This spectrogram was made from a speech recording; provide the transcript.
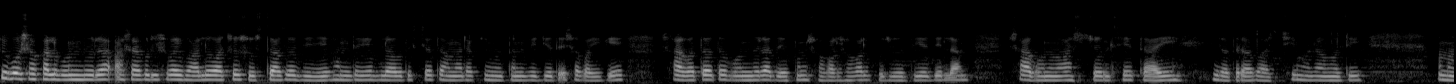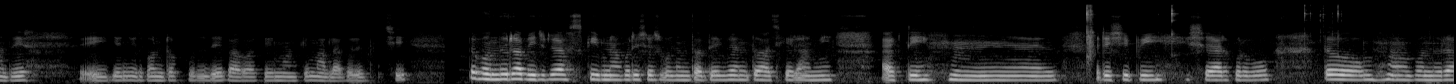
শুভ সকাল বন্ধুরা, আশা করি সবাই ভালো আছো, সুস্থ আছো। যে যেখান থেকে ব্লগ দেখছ, তো আমার একটা নতুন ভিডিওতে সবাইকে স্বাগত। তো বন্ধুরা, দেখুন, সকাল সকাল পুজো দিয়ে দিলাম। শ্রাবণ মাস চলছে, তাই যতটা পারছি মোটামুটি আমাদের এই যে নীলকণ্ঠ ফুল দিয়ে বাবাকে, মাকে মালা করে দিচ্ছি। তো বন্ধুরা ভিডিওটা স্কিপ না করে শেষ পর্যন্ত দেখবেন। তো আজকের আমি একটি রেসিপি শেয়ার করব। তো বন্ধুরা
